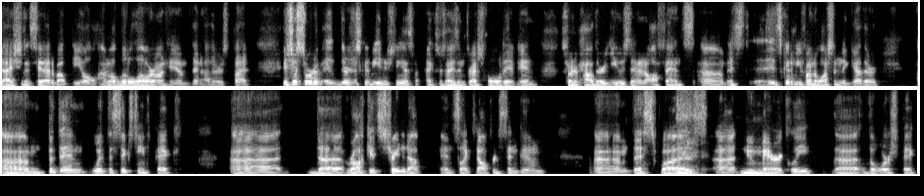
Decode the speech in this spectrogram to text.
I shouldn't say that about Beal. I'm a little lower on him than others, but it's just sort of they're just going to be an interesting exercise in threshold and, and, sort of how they're used in an offense. Um, it's it's going to be fun to watch them together. Um, but then with the 16th pick, uh, the Rockets traded up and selected Alperen Sengun. Um, this was uh, numerically uh, the worst pick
